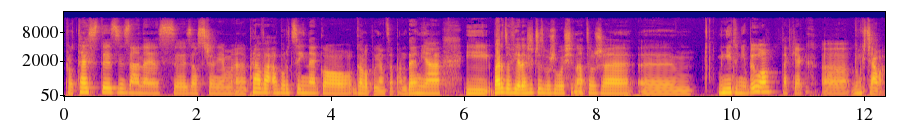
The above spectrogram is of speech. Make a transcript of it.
protesty związane z zaostrzeniem e, prawa aborcyjnego, galopująca pandemia i bardzo wiele rzeczy złożyło się na to, że mnie tu nie było tak, jak y, bym chciała.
